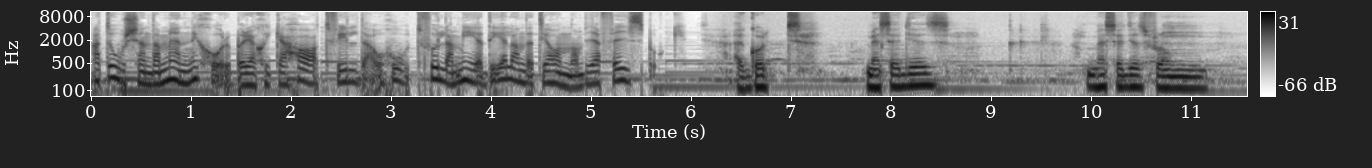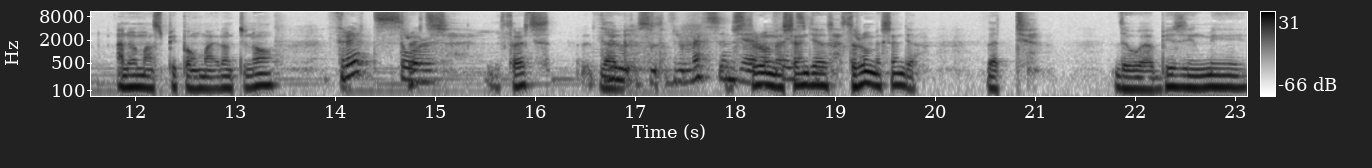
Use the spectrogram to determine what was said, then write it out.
att okända människor börjar skicka hatfyllda och hotfulla meddelanden till honom via Facebook. I got messages, messages from anonymous people whom I don't know. Threats or Threats, threats through, through messenger? through messenger, through messenger, that they were abusing me,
